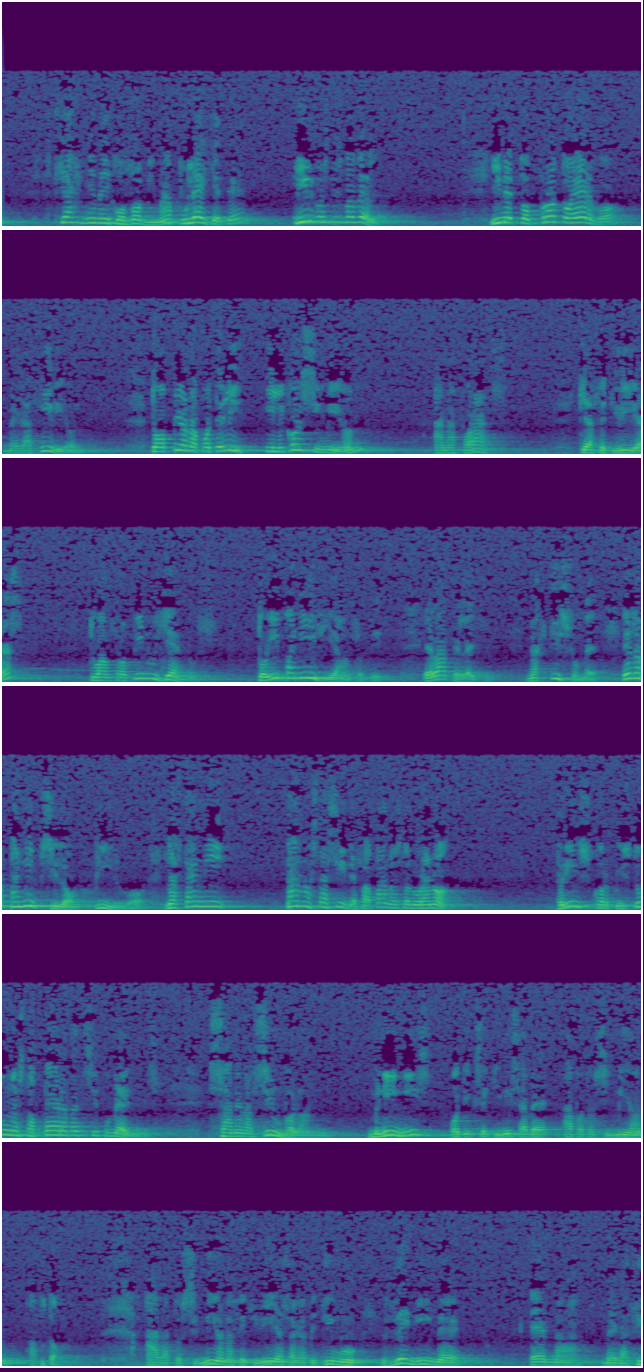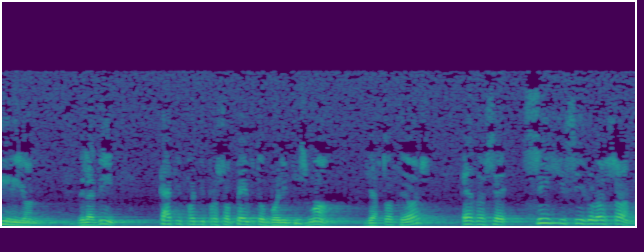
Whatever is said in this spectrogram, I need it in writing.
Φτιάχνει ένα οικοδόμημα που λέγεται Ήργος της Βαβέλ είναι το πρώτο έργο μεγαθύριων το οποίο αποτελεί υλικών σημείων αναφοράς και αφετηρίας του ανθρωπίνου γένους. Το είπαν οι ίδιοι άνθρωποι. Ελάτε λέγει να χτίσουμε ένα πανύψηλο πύργο να φτάνει πάνω στα σύννεφα πάνω στον ουρανό πριν σκορπιστούμε στα πέρατα της οικουμένης σαν ένα σύμβολο μνήμης ότι ξεκινήσαμε από το σημείο αυτό. Αλλά το σημείο αφετηρίας αγαπητοί μου δεν είναι ένα μεγαθύριον. Δηλαδή κάτι που αντιπροσωπεύει τον πολιτισμό. Γι' αυτό ο Θεός έδωσε σύγχυση γλωσσών.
